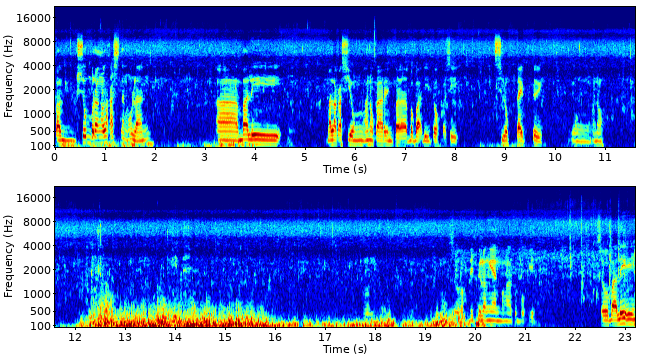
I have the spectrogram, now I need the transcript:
Pag sobrang lakas ng ulan ah bali malakas yung ano current pa baba dito kasi slope type to eh. Yung ano bukid. So update ko lang yan mga kabukid. So bali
